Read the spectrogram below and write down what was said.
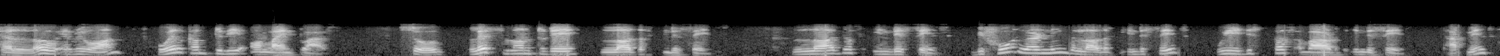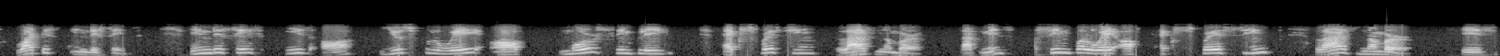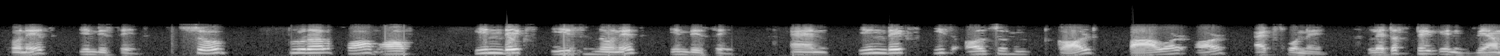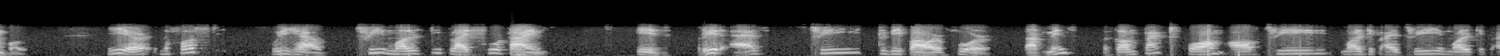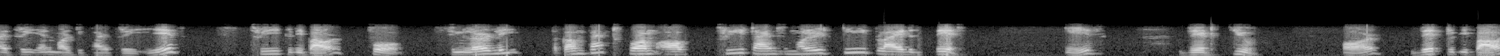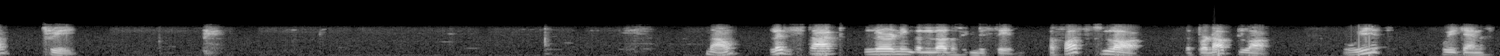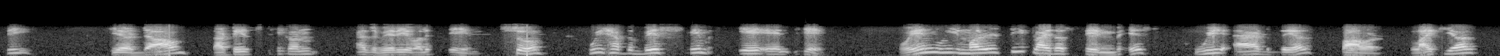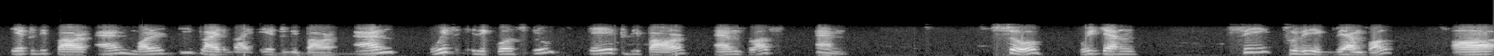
Hello everyone, welcome to the online class. So let's learn today laws of indices. Laws of indices. Before learning the laws of indices, we discuss about the indices. That means what is indices? Indices is a useful way of more simply expressing large number. That means a simple way of expressing large number is known as indices. So plural form of index is known as indices and index is also called power or exponent. Let us take an example. Here the first we have 3 multiplied 4 times is read as 3 to the power 4. That means the compact form of 3 multiply 3 multiply 3 and multiply 3 is 3 to the power 4. Similarly, the compact form of 3 times multiplied z is z cube or z to the power 3. Now, let's start learning the laws of indices. The first law, the product law, which we can see here down that is taken as a variable is a. So we have the base same a and a. When we multiply the same base, we add their power. Like here, a to the power n multiplied by a to the power n, which is equals to a to the power m plus n. So we can see through the example uh,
